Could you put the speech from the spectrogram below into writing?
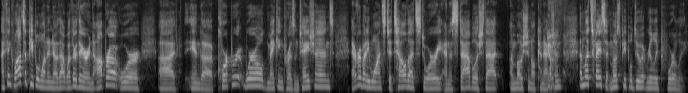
I think lots of people want to know that, whether they're in opera or uh, in the corporate world making presentations. Everybody wants to tell that story and establish that emotional connection. And let's face it, most people do it really poorly.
